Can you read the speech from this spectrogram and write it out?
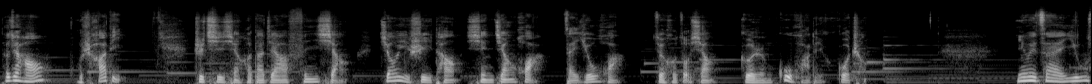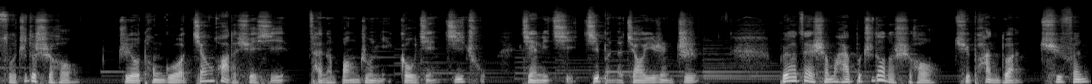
大家好，我是哈迪。这期想和大家分享，交易是一趟先僵化再优化，最后走向个人固化的一个过程。因为在一无所知的时候，只有通过僵化的学习，才能帮助你构建基础，建立起基本的交易认知。不要在什么还不知道的时候去判断、区分、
